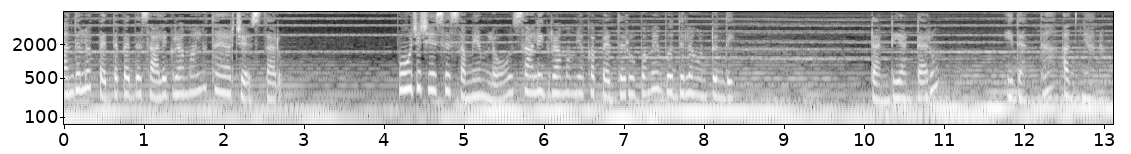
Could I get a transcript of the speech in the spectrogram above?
అందులో పెద్ద పెద్ద సాలిగ్రామాలను తయారు చేస్తారు. పూజ చేసే సమయంలో సాలిగ్రామం యొక్క పెద్ద రూపమే బుద్ధిలో ఉంటుంది. తండ్రి అంటారు ఇదంతా అజ్ఞానం.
